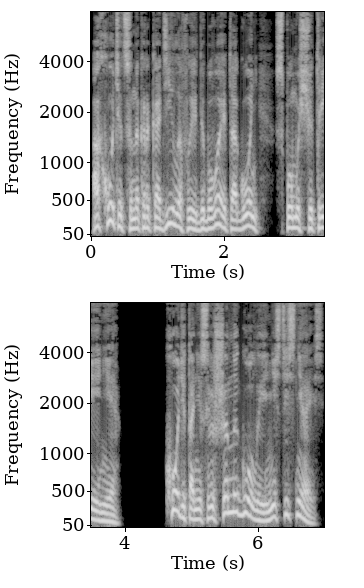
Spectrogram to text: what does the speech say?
охотятся на крокодилов и добывают огонь с помощью трения. Ходят они совершенно голые, не стесняясь,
